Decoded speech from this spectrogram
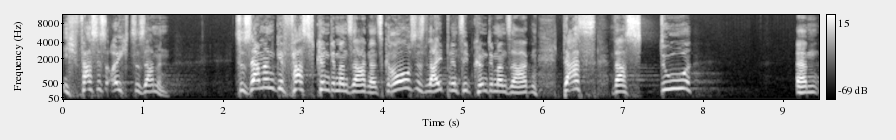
Ich fasse es euch zusammen. Zusammengefasst könnte man sagen, als großes Leitprinzip könnte man sagen, das, was du ähm,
